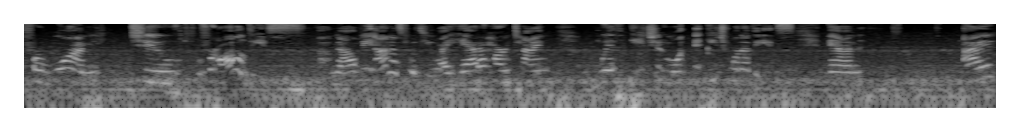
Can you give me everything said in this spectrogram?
for one, to for all of these. Uh, now I'll be honest with you, I had a hard time with each and one each one of these, and I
